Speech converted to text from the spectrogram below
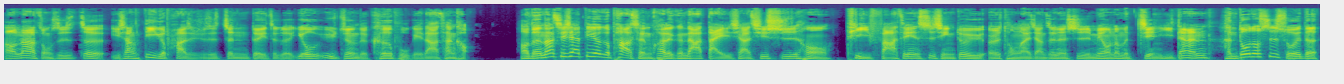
好，那总之，这以上第一个 part 就是针对这个忧郁症的科普，给大家参考。好的，那接下来第二个 part 很快的跟大家带一下，其实齁，体罚这件事情对于儿童来讲真的是没有那么建议。当然，很多都是所谓的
